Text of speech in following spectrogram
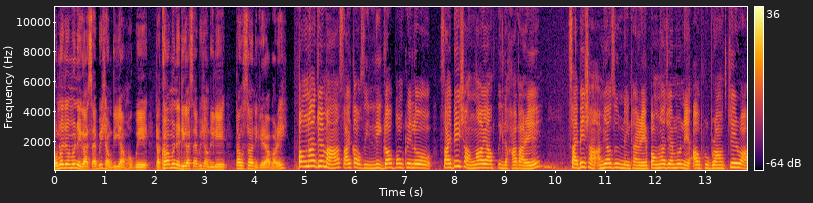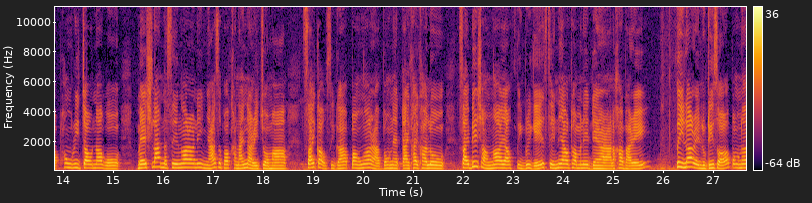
ပုံနှကျမွန်းတွေကစိုက်ပိချောင်တီရမဟုတ်ပေတခါမွန်းနေဒီကစိုက်ပိချောင်တီလေးတောက်ဆနေကြရပါတယ်ပုံနာကျွဲမှာစိုက်ကောက်စီလီကောက်ပုံကရလို့စိုက်ပေးဆောင်9ရောက်တီလခါပါတယ်စိုက်ပေးဆောင်အမြောက်စုနေထိုင်တဲ့ပုံနာကျွဲမြို့နယ်အောက်ဖူဘရောင်ကျေးရွာဖုန်ဂရီကျောင်းနာကိုမဲရှလာ25ရက်နေ့ညစဖောက်ခနိုင်နာရီကျော်မှာစိုက်ကောက်စီကပေါင်9ရာပုံနဲ့တိုက်ခိုက်ခါလို့စိုက်ပေးဆောင်9ရောက်တီဘရိကေစေ2ရောက်ထမနေ့ဒန်ရာလခါပါတယ် သီလာရဲ့လူတီစောပုံနာ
